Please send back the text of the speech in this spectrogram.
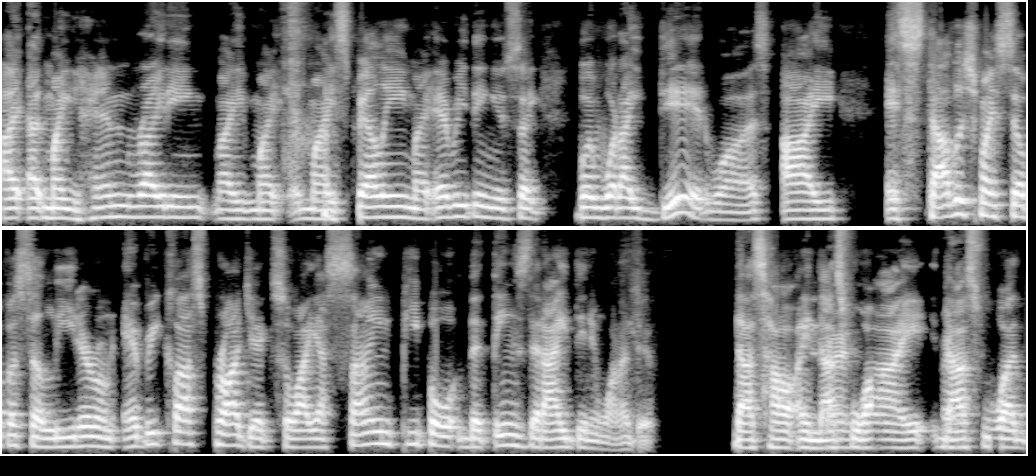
I at my handwriting, my my my spelling, my everything is like. But what I did was I established myself as a leader on every class project, so I assigned people the things that I didn't want to do. That's how, and that's Right. why that's what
